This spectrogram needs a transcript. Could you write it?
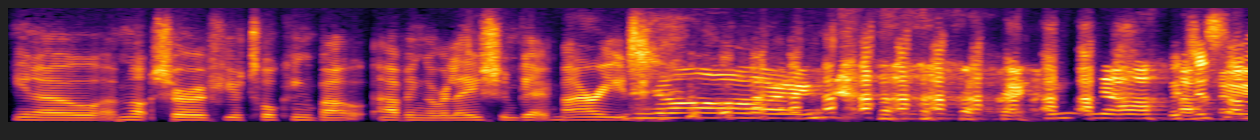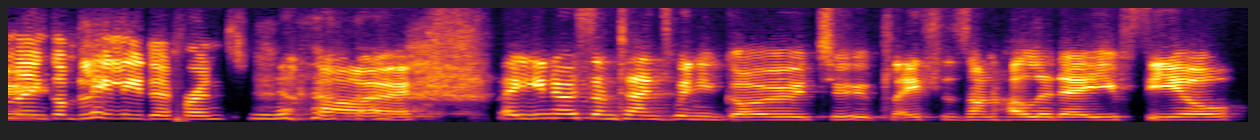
you know, I'm not sure if you're talking about having a relation, getting married. No, no. which is something completely different. no, but you know, sometimes when you go to places on holiday, you feel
